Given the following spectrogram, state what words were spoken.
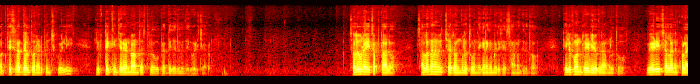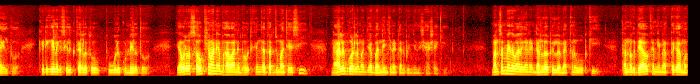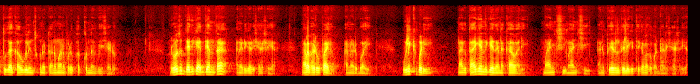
భక్తి శ్రద్ధలతో నడిపించుకు వెళ్ళి లిఫ్ట్ ఎక్కించి రెండో అంతస్తులో ఓ పెద్ద గదిలో దిగబడిచారు. చలువురాయి చప్టాలో చల్లదనం ఇచ్చే రంగులతో నిగనిగ మెరిసే సామగ్రితో టెలిఫోన్ రేడియోగ్రాములతో వేడి చల్లని కుళాయిలతో కిటికీలకి సిల్క్ తెరలతో పువ్వుల కుండీలతో ఎవరో సౌఖ్యం అనే భావాన్ని భౌతికంగా తర్జుమా చేసి నాలుగు గోడల మధ్య బంధించినట్టు అనిపించింది శేషయ్యకి. మంచం మీద వాలిగానే డన్లో పిల్లో మెత్తన ఊపికి తను ఒక దేవకన్య మెత్తగా మత్తుగా కౌగులించుకున్నట్టు అనుమానపడి పక్కున నవ్వేశాడు. రోజు గదికి అద్దెంత? అని అడిగాడు శేషయ్య. నలభై రూపాయలు అన్నాడు బాయ్. ఉలిక్కిపడి నాకు తాగేందుకు ఏదైనా కావాలి? మాంచి మాంచి అని పేర్లు తెలియక తెగమకపడ్డాడు శేషయ్య.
